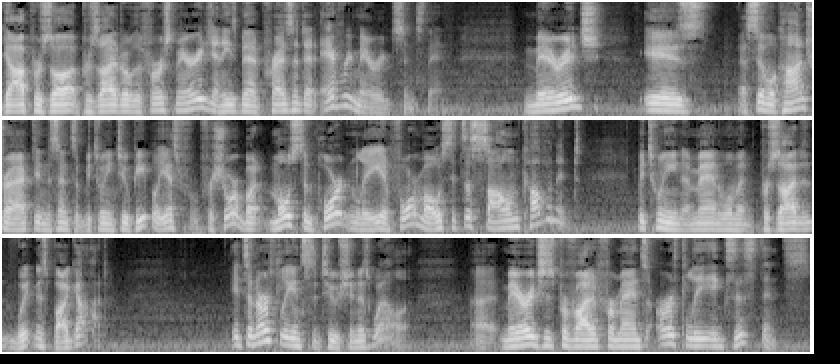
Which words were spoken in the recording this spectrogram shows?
God presided over the first marriage, and He's been present at every marriage since then. Marriage is a civil contract in the sense of between two people, yes, for, for, sure, but most importantly and foremost, it's a solemn covenant between a man and woman presided, witnessed by God. It's an earthly institution as well. Uh, marriage is provided for man's earthly existence.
